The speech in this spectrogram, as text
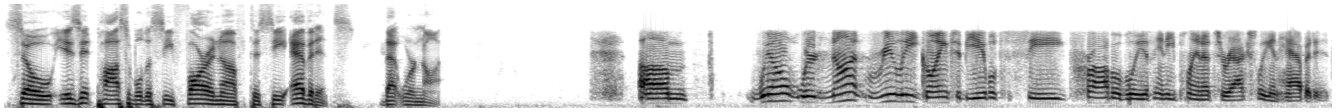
So, is it possible to see far enough to see evidence that we're not? Um, well, we're not really going to be able to see probably if any planets are actually inhabited.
